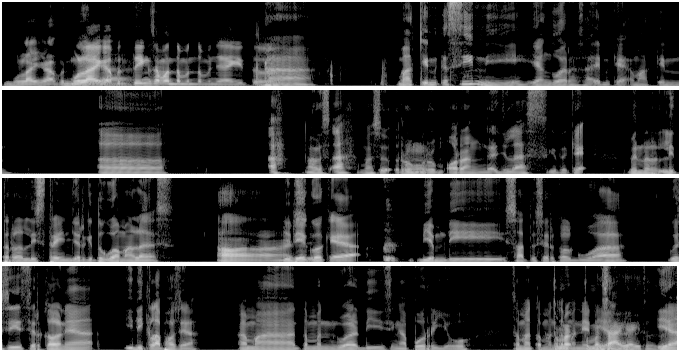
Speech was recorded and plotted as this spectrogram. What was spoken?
mulai nggak penting. mulai ya. nggak penting sama temen-temennya gitu Nah, makin ke sini yang gue rasain kayak makin eh ah males ah masuk room-room orang nggak jelas gitu kayak bener literally stranger gitu gue males. Ah, Jadi gue kayak diem di satu circle gua. Gue sih circle-nya di clubhouse ya, sama temen gua di Singapura Rio, sama teman teman-temannya teman dia. saya itu. Iya,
